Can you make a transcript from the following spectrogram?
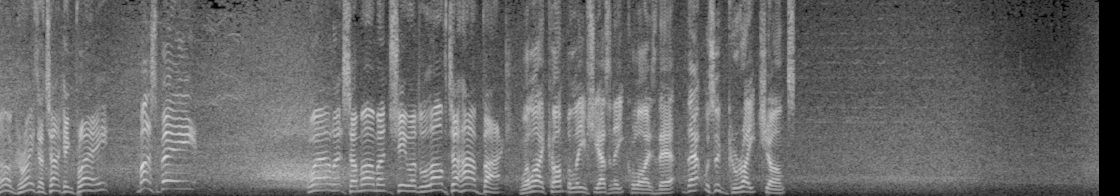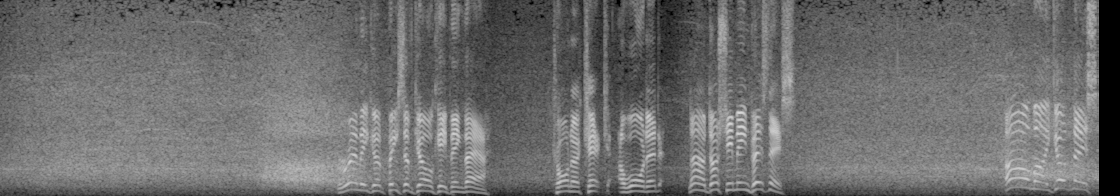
Oh, great attacking play. Must be. Well, it's a moment she would love to have back. Well, I can't believe she hasn't equalised there. That was a great chance. Really good piece of goalkeeping there. Corner kick awarded. Now, does she mean business? Oh, my goodness!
